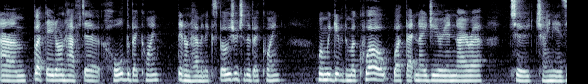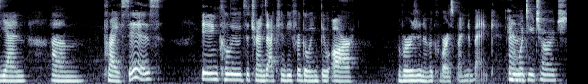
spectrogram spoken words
um, but they don't have to hold the Bitcoin. They don't have an exposure to the Bitcoin. When we give them a quote, what that Nigerian naira to Chinese yen um, price is, it includes the transaction fee for going through our version of a correspondent bank. And what do you charge?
